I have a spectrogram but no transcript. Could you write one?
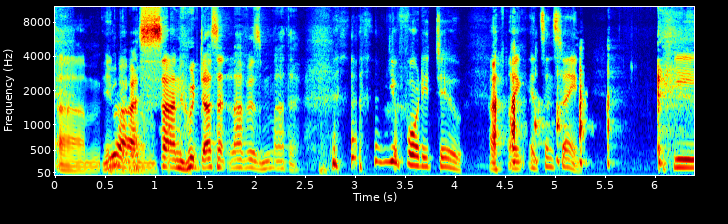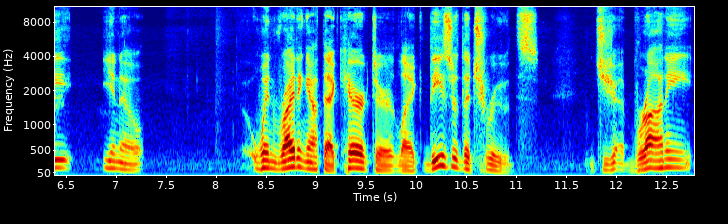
Um, You are a son who doesn't love his mother. You're 42. Like it's insane. He, you know, when writing out that character, like these are the truths. J- Ronnie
